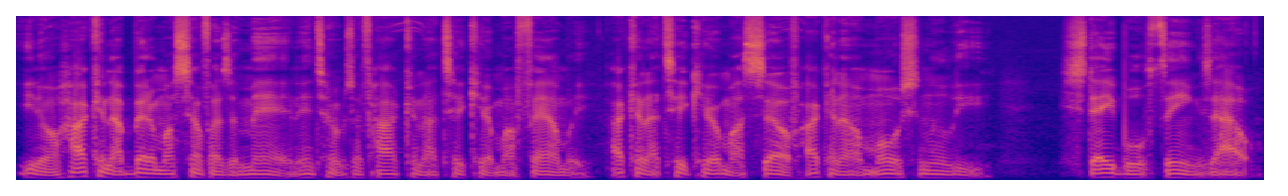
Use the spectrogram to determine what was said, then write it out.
you know, how can I better myself as a man in terms of how can I take care of my family? How can I take care of myself? How can I emotionally stable things out?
